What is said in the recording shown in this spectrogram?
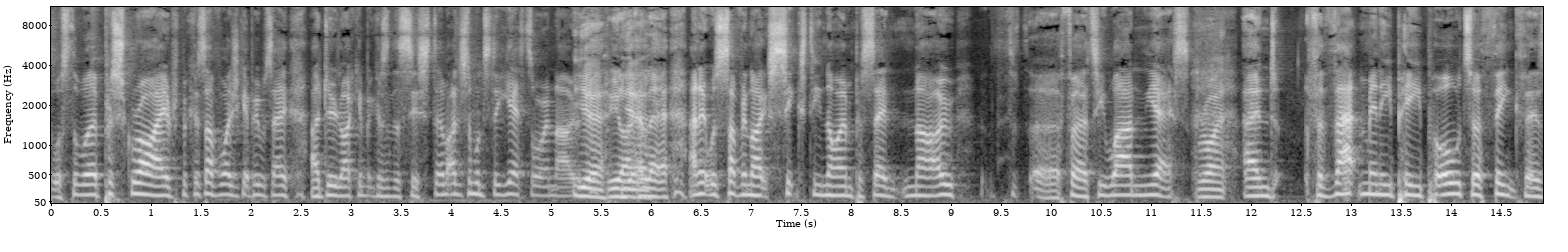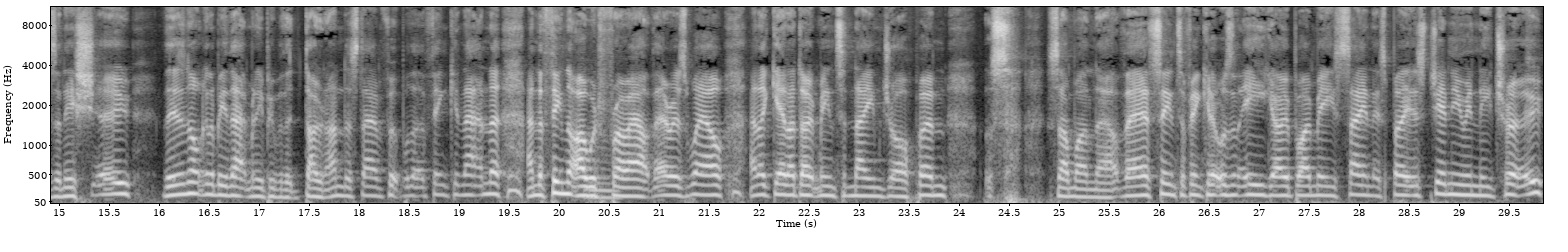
what's the word prescribed because otherwise you get people saying I do like it because of the system. I just wanted a yes or a no. Yeah, Do you like yeah. Haller? And it was something like sixty nine percent no, uh, thirty one yes. Right. And for that many people to think there's an issue. There's not going to be that many people that don't understand football that are thinking that, and the and the thing that I would hmm. throw out there as well, and again I don't mean to name drop, and s- someone out there seemed to think it was an ego by me saying this, but it's genuinely true.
